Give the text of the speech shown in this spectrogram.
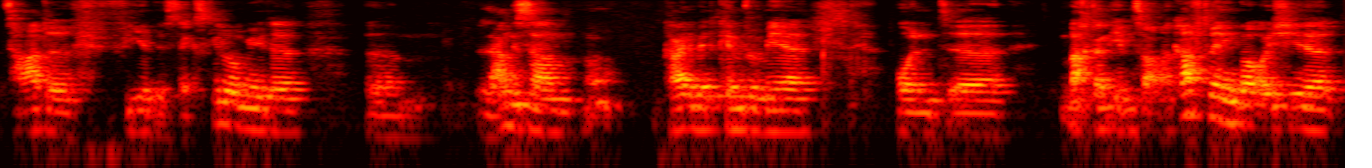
zarte vier bis sechs Kilometer, ähm, langsam, ne? keine Wettkämpfe mehr und äh, mache dann eben zweimal Krafttraining bei euch hier,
